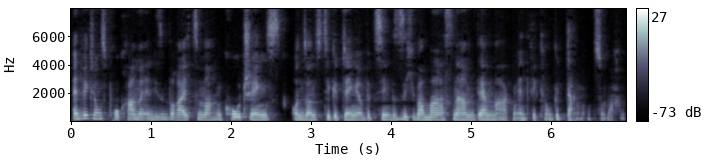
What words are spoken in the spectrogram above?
Entwicklungsprogramme in diesem Bereich zu machen, Coachings und sonstige Dinge, beziehungsweise sich über Maßnahmen der Markenentwicklung Gedanken zu machen.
